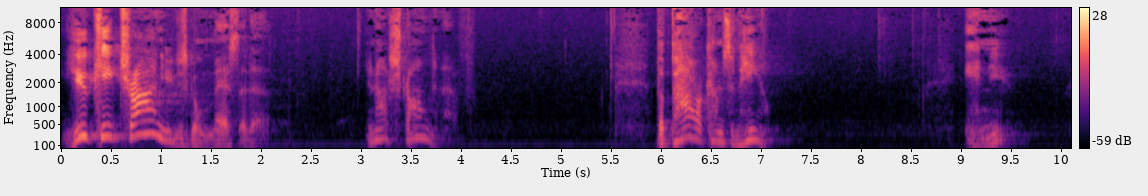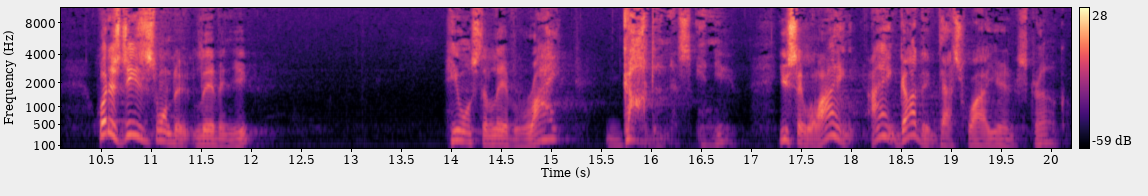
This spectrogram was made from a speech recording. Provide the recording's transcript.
You keep trying, you're just going to mess it up. You're not strong enough. The power comes in Him, in you. What does Jesus want to do? live in you? He wants to live right godliness in you. You say, Well, I ain't, I ain't godly. That's why you're in a struggle.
